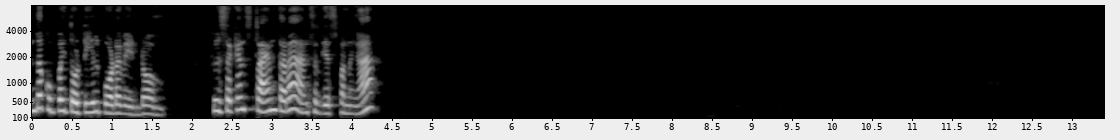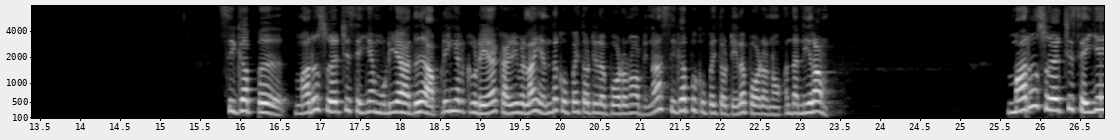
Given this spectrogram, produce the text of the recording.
எந்த குப்பை தொட்டியில் போட வேண்டும்? ஃபியூ செகண்ட்ஸ் டைம் தரேன் ஆன்சர் கெஸ் பண்ணுங்கள் சிகப்பு மறுசுழற்சி செய்ய முடியாது அப்படிங்கக்கூடிய கழிவெல்லாம் எந்த குப்பை தொட்டியில் போடணும் அப்படின்னா சிகப்பு குப்பை தொட்டியில் போடணும். அந்த நிறம். மறுசுழற்சி செய்ய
